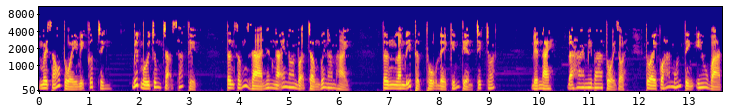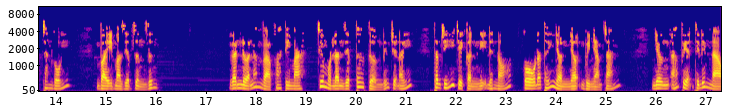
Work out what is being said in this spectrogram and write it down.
16 tuổi bị cướp trinh, biết mùi trung trạng xác thịt, từng sống già nhân ngãi non vợ chồng với Nam Hải, từng làm đĩ thực thụ để kiếm tiền trích chót. Đến nay, đã 23 tuổi rồi, tuổi quá muốn tình yêu và chăn gối. Vậy mà Diệp dừng dưng. Gần nửa năm vào Fatima, chưa một lần Diệp tơ tưởng đến chuyện ấy, thậm chí chỉ cần nghĩ đến nó, cô đã thấy nhờn nhợn vì nhàm chán. Nhưng ám viện thì đêm nào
